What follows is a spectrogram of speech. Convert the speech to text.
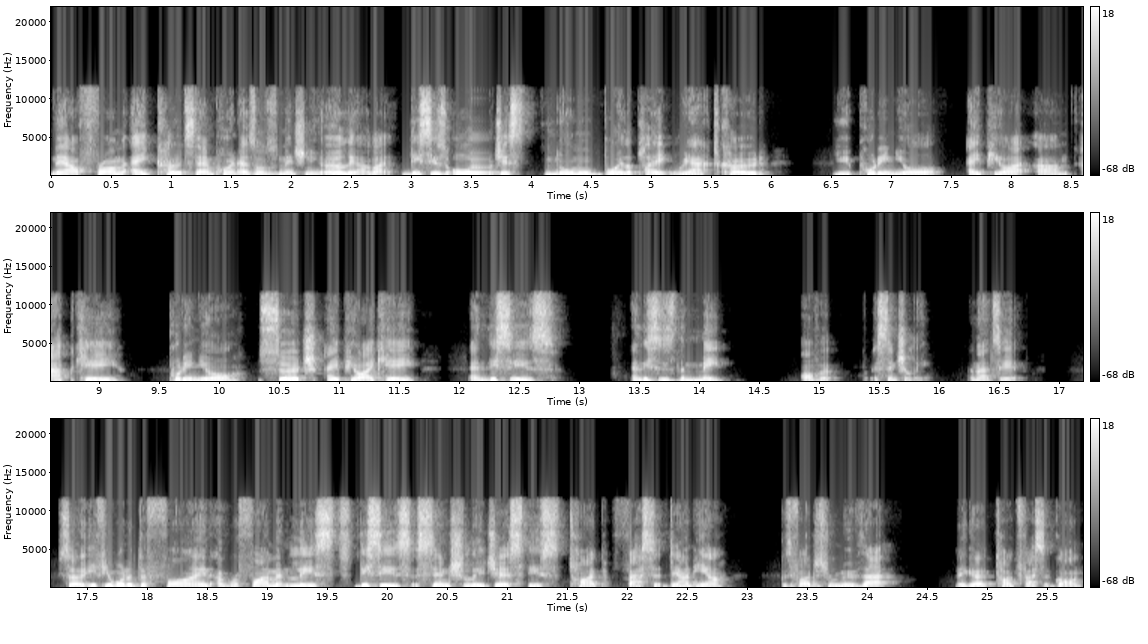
now, from a code standpoint, as I was mentioning earlier, like this is all just normal boilerplate React code. You put in your API um, app key, put in your search API key, and this is and this is the meat of it essentially, and that's it. So if you want to define a refinement list, this is essentially just this type facet down here. Because if I just remove that, there you go, type facet gone.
